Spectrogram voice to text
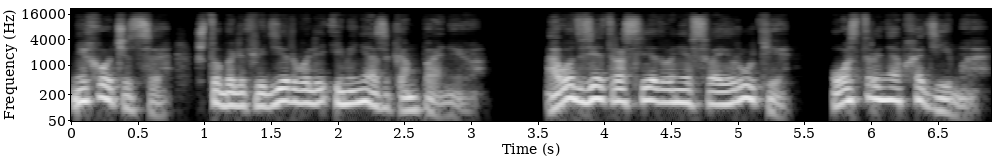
Не хочется, чтобы ликвидировали и меня за компанию. А вот взять расследование в свои руки остро необходимо.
